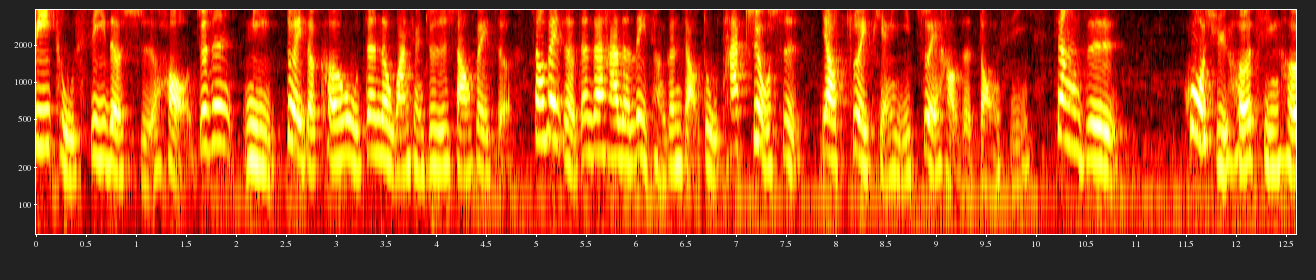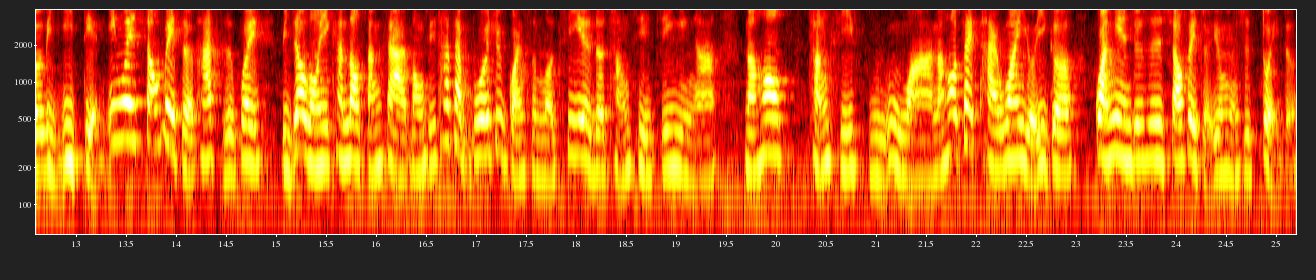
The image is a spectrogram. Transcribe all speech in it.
B to C 的时候，就是你对的客户真的完全就是消费者，消费者站在他的立场跟角度，他就是要最便宜最好的东西，这样子或许合情合理一点，因为消费者他只会比较容易看到当下的东西，他才不会去管什么企业的长期经营啊，然后长期服务啊，然后在台湾有一个观念就是消费者永远是对的，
